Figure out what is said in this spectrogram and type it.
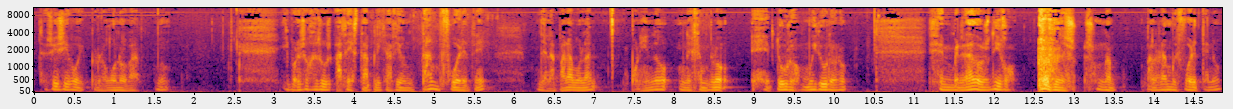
Entonces sí, sí voy, pero luego no va. ¿no? Y por eso Jesús hace esta aplicación tan fuerte de la parábola, poniendo un ejemplo eh, duro, muy duro, ¿no? Dice, en verdad os digo, es una palabra muy fuerte, ¿no?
